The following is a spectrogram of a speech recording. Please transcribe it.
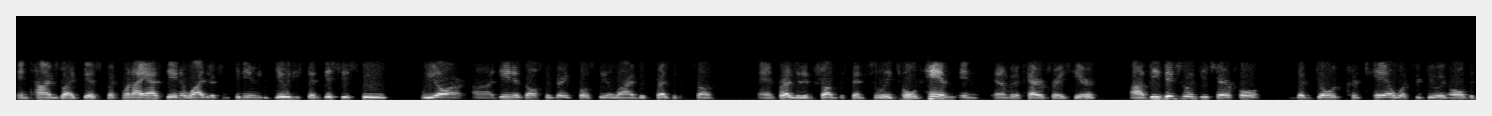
in times like this. But when I asked Dana why they're continuing to do it, he said this is who we are. Uh, Dana is also very closely aligned with President Trump, and President Trump essentially told him, in, and I'm going to paraphrase here, uh, be vigilant, be careful, but don't curtail what you're doing all the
